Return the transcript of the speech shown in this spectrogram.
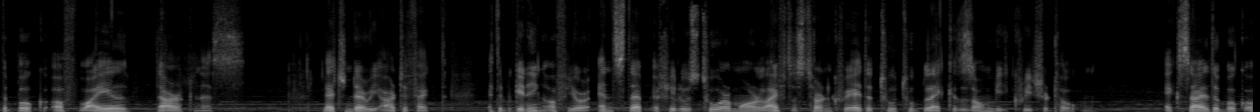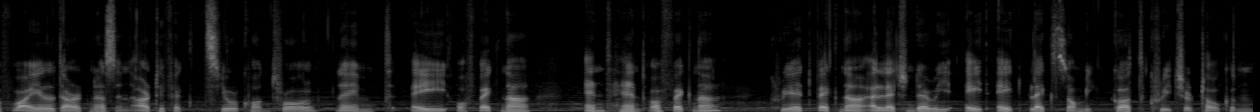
the Book of Vile Darkness. Legendary artifact. At the beginning of your end step, if you lose 2 or more life this turn, create a 2-2 black zombie creature token. Exile the Book of Vile Darkness and artifacts your control, named Eye of Vecna and Hand of Vecna. Create Vecna, a legendary 8-8 black zombie god creature token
